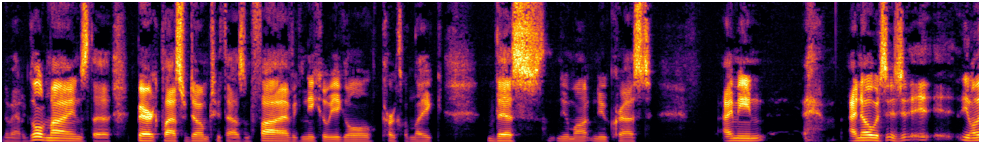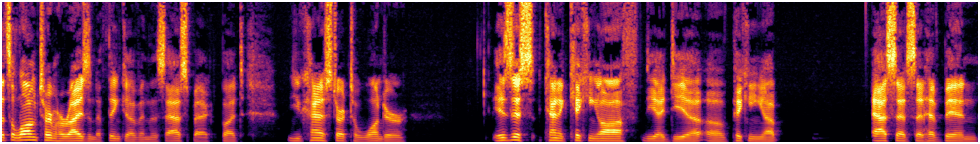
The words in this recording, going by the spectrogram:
Nevada Gold Mines, the Barrick Placer Dome, two thousand five, Agnico Eagle, Kirkland Lake, this Newmont, Newcrest. I mean. I know it's, it's it, you know that's a long term horizon to think of in this aspect, but you kind of start to wonder is this kind of kicking off the idea of picking up assets that have been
